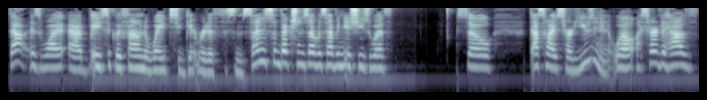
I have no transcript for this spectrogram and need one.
that is why I basically found a way to get rid of some sinus infections I was having issues with. So that's why I started using it. Well, I started to have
